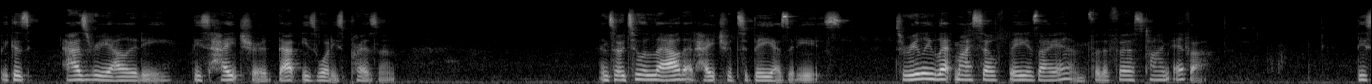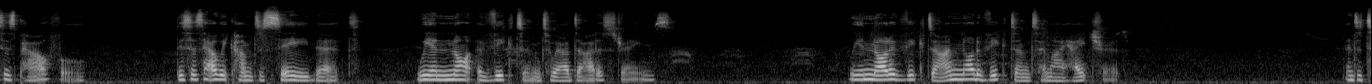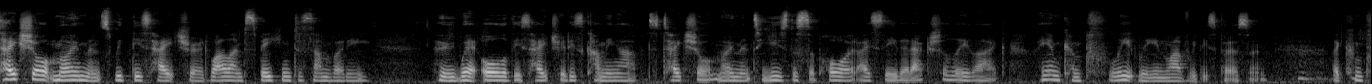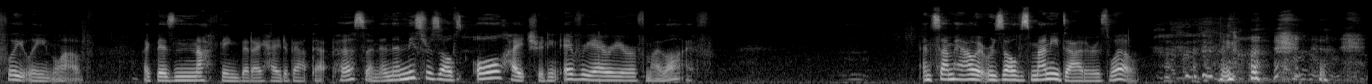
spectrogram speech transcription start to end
Because as reality, this hatred, that is what is present. And so to allow that hatred to be as it is, to really let myself be as I am for the first time ever, this is powerful. This is how we come to see that we are not a victim to our data streams. We are not a victim. I'm not a victim to my hatred. And to take short moments with this hatred while I'm speaking to somebody who where all of this hatred is coming up, to take short moment to use the support, I see that actually like I am completely in love with this person. Hmm. Like completely in love. Like there's nothing that I hate about that person. And then this resolves all hatred in every area of my life. And somehow it resolves money data as well.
